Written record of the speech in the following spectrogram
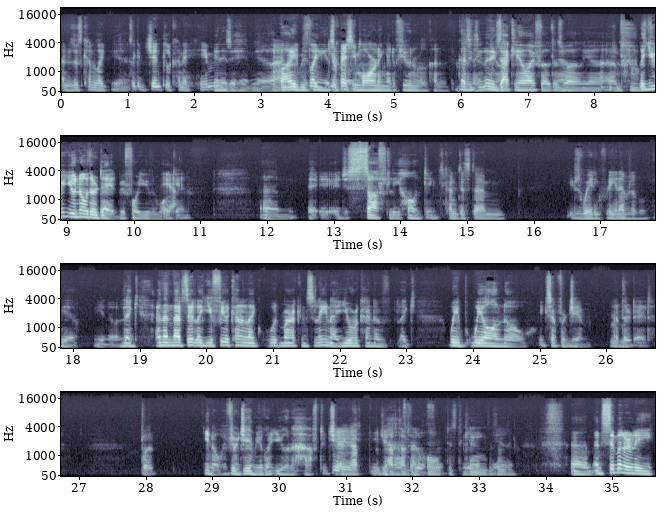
and there's this kind of like yeah, it's like a gentle kind of hymn. it is a hymn. Yeah, and abide it's with like me. It's you're basically mourning at a funeral, kind of. That's, thing, ex- you know? exactly how I felt as Yeah. well. Yeah, um, cool. like you you know they're dead before you even walk Yeah. in. Um, it, it just softly haunting. kind of just um, you're just waiting for the inevitable. Yeah, you know, like, and then that's it. Like you feel kind of like with Mark and Selena, you were kind of like, we we all know except for Jim that Mhm. they're dead. But you know, if you're Jim, you're going you're going to have to check. Yeah, you have, You- you have, have to have to that hope, just Yeah, to yeah. something. Um, and similarly,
